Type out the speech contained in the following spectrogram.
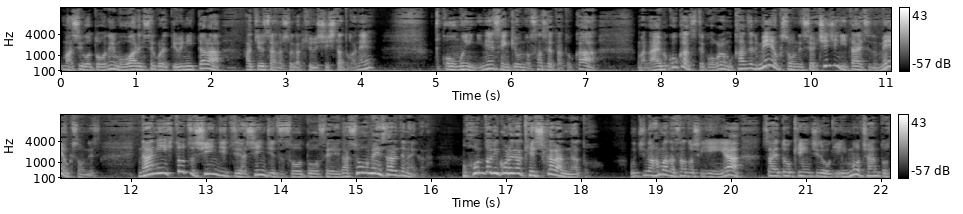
まあ仕事をね、もう終わりにしてくれって言いに行ったら、80歳の人が休止したとかね、公務員にね、選挙運動させたとか、まあ内部告発ってこれはもう完全に名誉毀損ですよ。知事に対する名誉毀損です。何一つ真実や真実相当性が証明されてないから。本当にこれがけしからんなと。うちの浜田聡議員や斉藤健一郎議員もちゃんと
